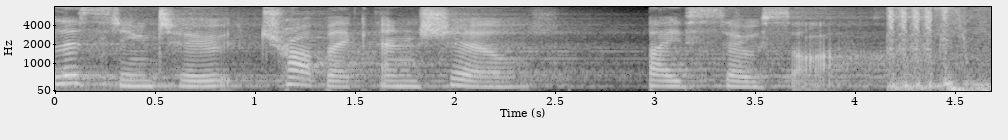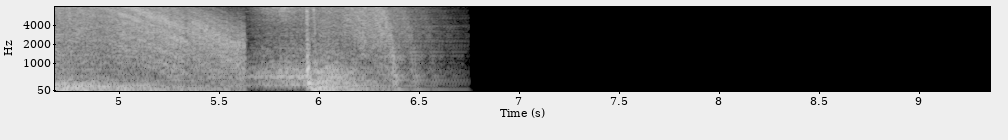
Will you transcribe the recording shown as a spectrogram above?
Listening to Tropic and Chill by Sosa.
